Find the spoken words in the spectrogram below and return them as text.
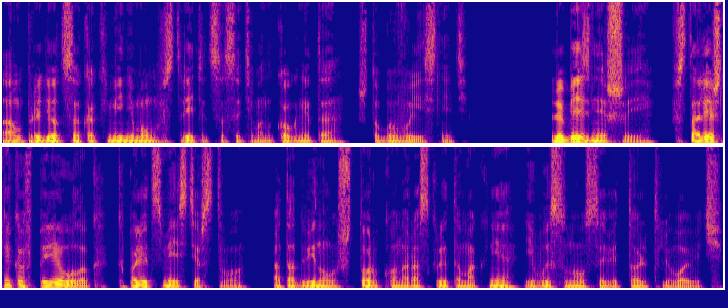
Нам придется как минимум встретиться с этим инкогнито, чтобы выяснить. «Любезнейший, в Столешников переулок, к полицмейстерству», отодвинул шторку на раскрытом окне и высунулся Витольд Львович.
